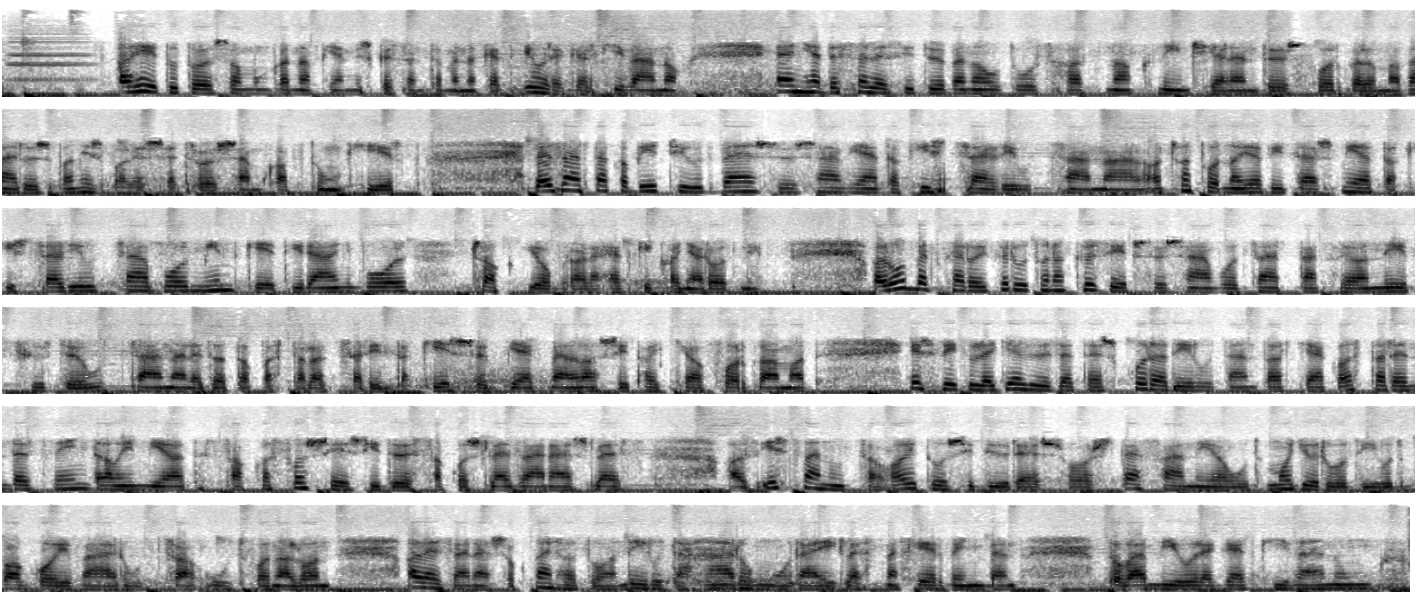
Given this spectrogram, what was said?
A hét utolsó munkanapján is köszöntöm Önöket. Jó reggelt kívánok! Enyhe, de szeles autózhatnak, nincs jelentős forgalom a városban, és balesetről sem kaptunk hírt. Lezárták a Bécsi út belső sávját a Kiscelli utcánál. A csatorna javítás miatt a Kiscelli utcából mindkét irányból csak jobbra lehet kikanyarodni. A Robert Károly körúton a középső sávot zárták le a Népfürdő utcánál, ez a tapasztalat szerint a későbbiekben lassíthatja a forgalmat. És végül egy előzetes kora délután tartják azt a rendezvényt, ami miatt szakaszos és időszakos lezárás lesz. Az István utca, Ajtósi Dűresor, Stefánia út, Magyaródi út, Bagolyvár utca útvonalon. A lezárások várhatóan délután három óráig lesznek érvényben. További jó reggelt kívánunk!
